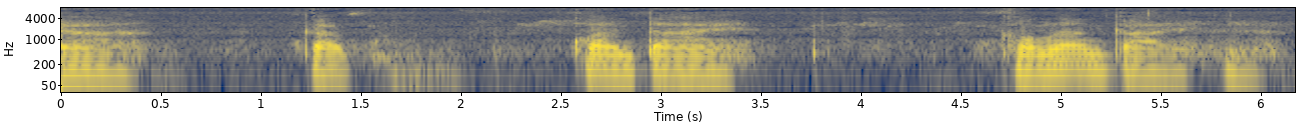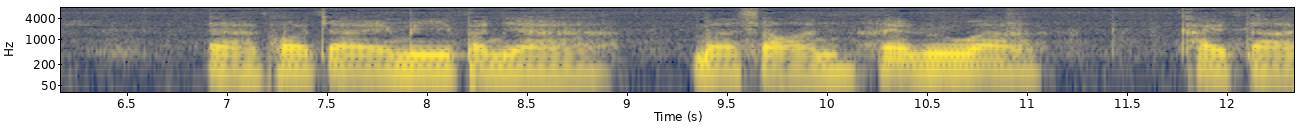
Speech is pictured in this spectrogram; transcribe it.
ยากับความตายของร่างกาย แต่พอใจมีปัญญามาสอนให้รู้ว่าใครตาย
